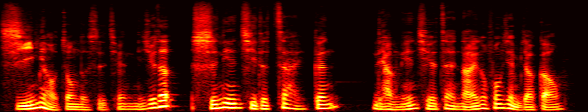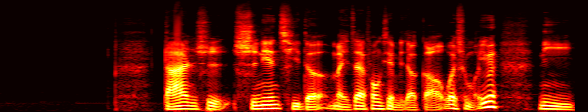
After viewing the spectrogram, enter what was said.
几秒钟的时间，你觉得十年期的债跟两年期的债哪一个风险比较高？答案是十年期的美债风险比较高，为什么？因为你。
